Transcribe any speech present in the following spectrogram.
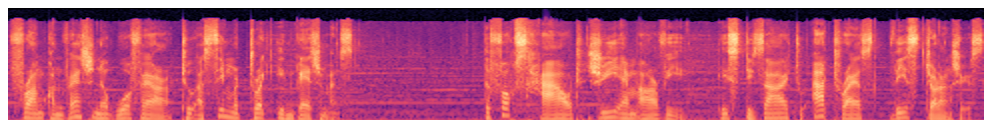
from conventional warfare to asymmetric engagements. The Foxhound GMRV is designed to address these challenges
